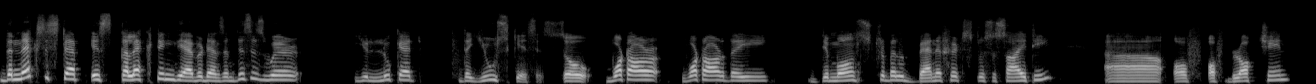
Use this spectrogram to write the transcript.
the next step is collecting the evidence, and this is where you look at the use cases. So what are what are the demonstrable benefits to society uh, of of blockchain,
